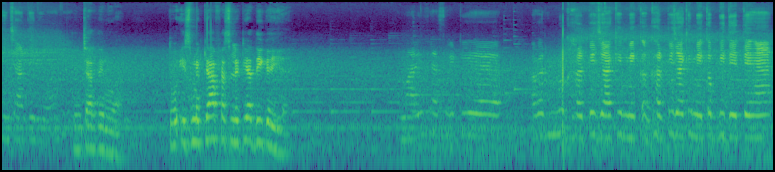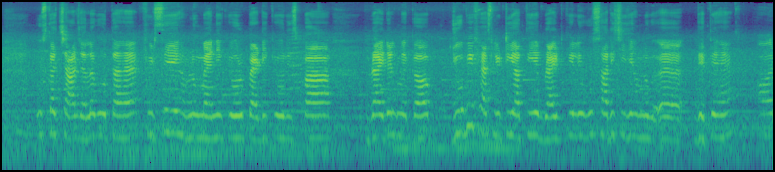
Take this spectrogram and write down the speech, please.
तीन चार दिन हुआ। तीन चार दिन हुआ। तो इसमें क्या फैसिलिटियाँ दी गई है? हमारी फैसिलिटी है अगर हम लोग घर पे जाके मेकअप घर पे जाके मेकअप भी देते हैं उसका चार्ज अलग होता है। फिर से हम लोग manicure pedicure spa bridal makeup जो भी फैसिलिटी आती है ब्राइड के लिए, वो सारी चीज़ें हम लोग देते हैं। और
